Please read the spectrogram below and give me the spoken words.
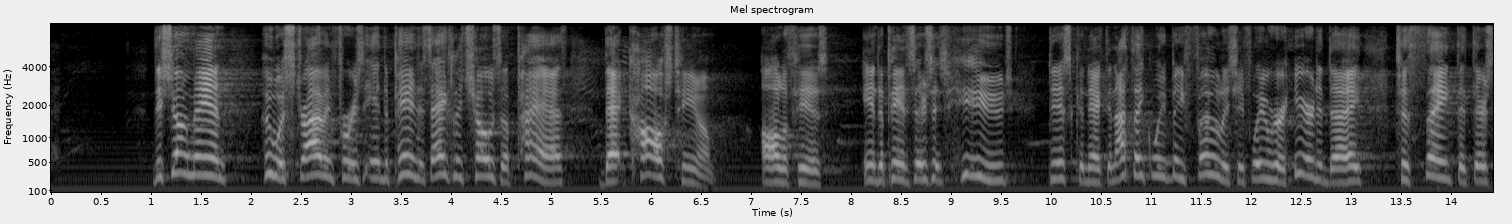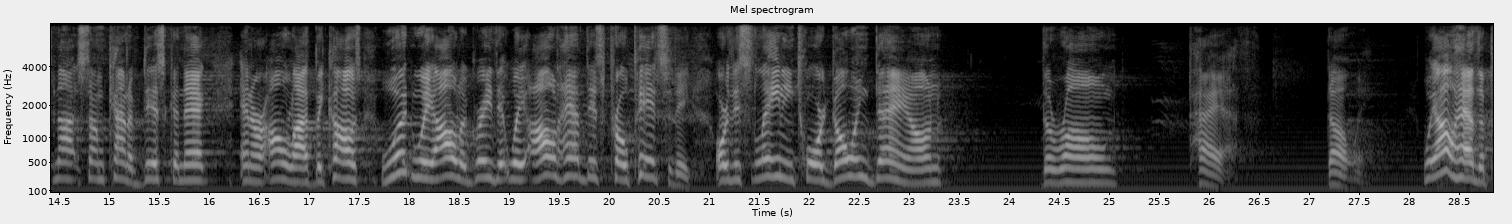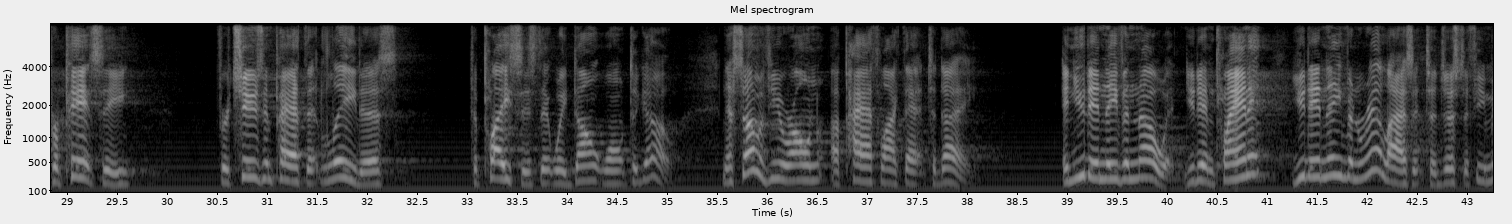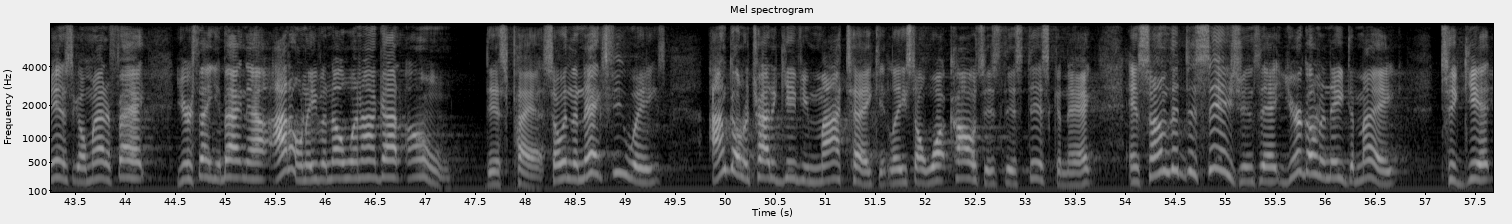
This young man who was striving for his independence actually chose a path that cost him all of his independence. There's this huge disconnect. And I think we'd be foolish if we were here today to think that there's not some kind of disconnect in our own life because wouldn't we all agree that we all have this propensity or this leaning toward going down the wrong path, don't we? We all have the propensity for choosing paths that lead us to places that we don't want to go. Now, some of you are on a path like that today, and you didn't even know it. You didn't plan it. You didn't even realize it till just a few minutes ago. Matter of fact, you're thinking back now, I don't even know when I got on this path. So, in the next few weeks, I'm going to try to give you my take, at least, on what causes this disconnect and some of the decisions that you're going to need to make to get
